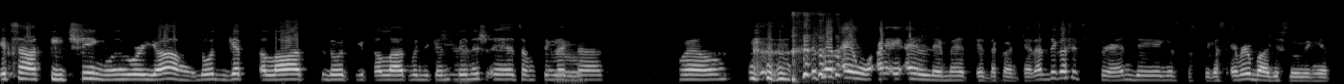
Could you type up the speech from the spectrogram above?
it's a teaching when we were young. Don't get a lot don't eat a lot when you can Yeah. finish it something like that. Well that's what I, I I limit it, the content. Not because it's trending it's just because everybody's doing it.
